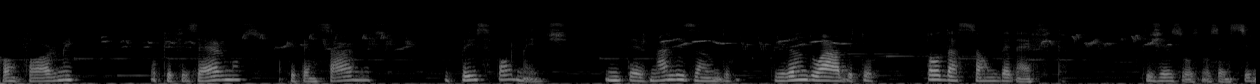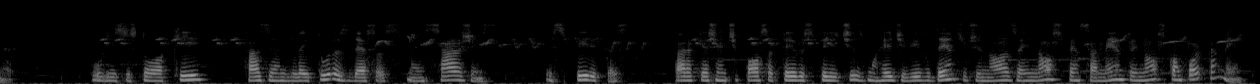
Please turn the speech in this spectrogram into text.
conforme o que fizermos, o que pensarmos e principalmente internalizando, virando hábito toda ação benéfica que Jesus nos ensinou. Por isso estou aqui fazendo leituras dessas mensagens espíritas para que a gente possa ter o espiritismo redivivo dentro de nós, em nosso pensamento, em nosso comportamento.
